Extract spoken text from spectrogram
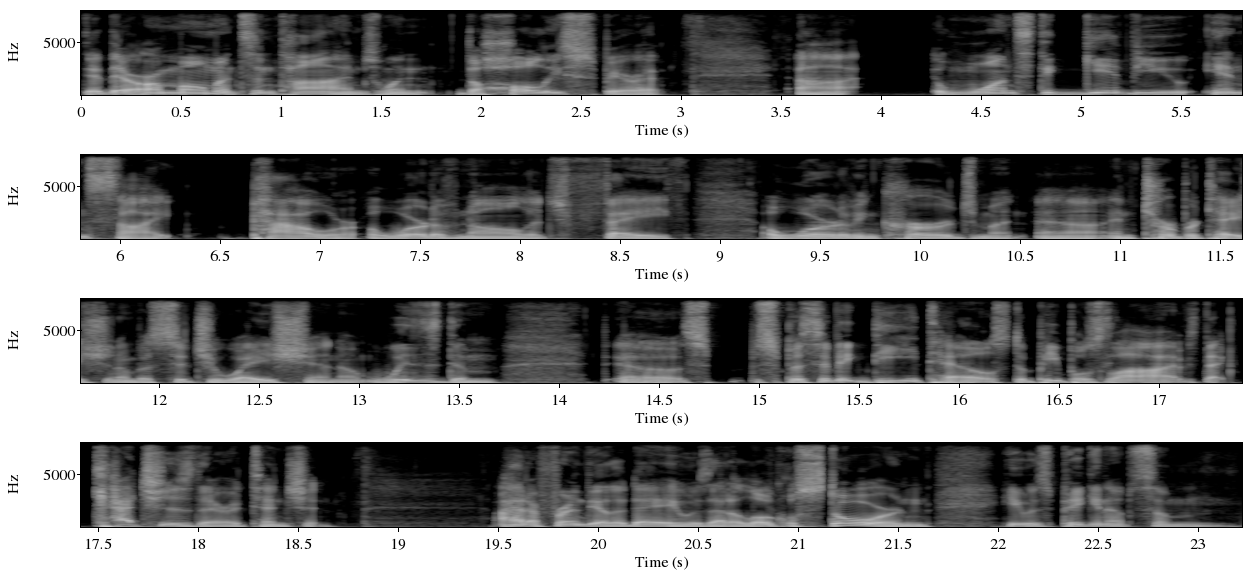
That there are moments and times when the Holy Spirit uh, wants to give you insight, power, a word of knowledge, faith, a word of encouragement, uh, interpretation of a situation, uh, wisdom, uh, specific details to people's lives that catches their attention. I had a friend the other day who was at a local store and he was picking up some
